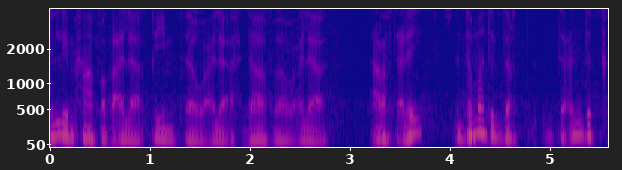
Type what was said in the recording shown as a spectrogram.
اللي محافظ على قيمته وعلى أهدافه وعلى عرفت علي؟ أنت ما تقدر أنت عندك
